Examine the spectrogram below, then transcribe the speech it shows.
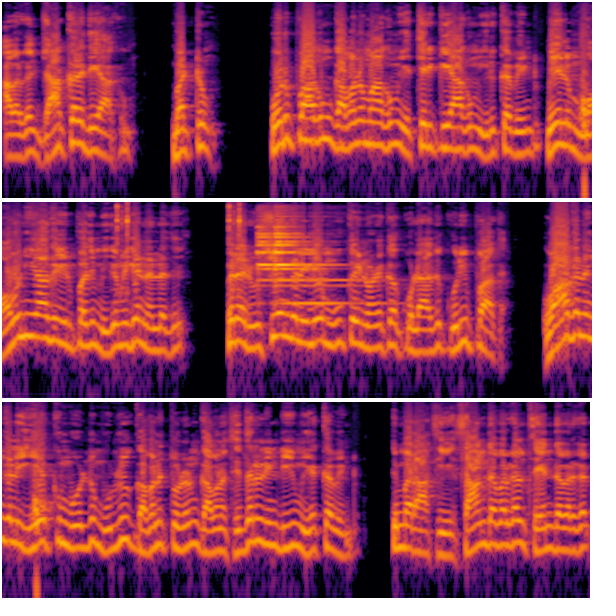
அவர்கள் ஜாக்கிரதையாகும் மற்றும் பொறுப்பாகவும் கவனமாகவும் எச்சரிக்கையாகவும் இருக்க வேண்டும். மேலும் மௌனியாக இருப்பது மிக மிக நல்லது. பிறர் விஷயங்களிலே மூக்கை நுழைக்கக்கூடாது குறிப்பாக வாகனங்களை இயக்கும் பொழுது முழு கவனத்துடன் கவன சிதறலின்றியும் இயக்க வேண்டும். சிம்மராசியை சார்ந்தவர்கள் சேர்ந்தவர்கள்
